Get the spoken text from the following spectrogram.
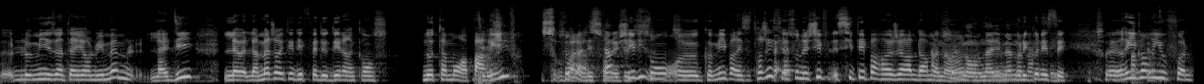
le ministre de l'Intérieur lui-même l'a dit, la, la majorité des faits de délinquance, notamment à C'est les Paris, chiffres. sont- Voilà, les sont les chiffres sont euh, commis par les étrangers. Ce sont des chiffres cités par euh, Gérald Darmanin. Hein, on a les vous- mêmes vous les connaissez. Euh, cœur. Rioufol.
